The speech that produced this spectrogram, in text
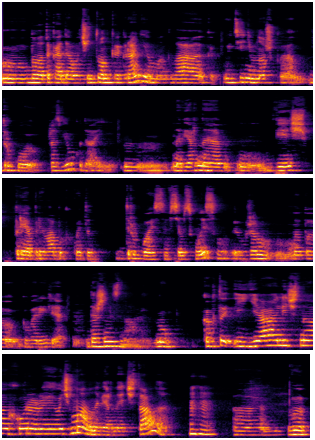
была такая, да, очень тонкая грань, я могла как уйти немножко в другую развилку, да, и, наверное, вещь приобрела бы какой-то другой совсем смысл, и уже мы бы говорили, даже не знаю, ну, как-то я лично хорроры очень мало, наверное, читала, угу. Вы,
